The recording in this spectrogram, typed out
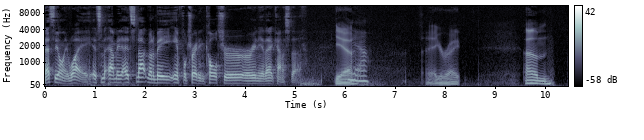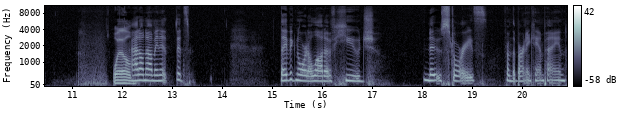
That's the only way. It's. I mean, it's not going to be infiltrating culture or any of that kind of stuff. yeah. Yeah. Yeah, you're right. Um. Well, I don't know. I mean, it, it's they've ignored a lot of huge news stories from the Bernie campaign.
